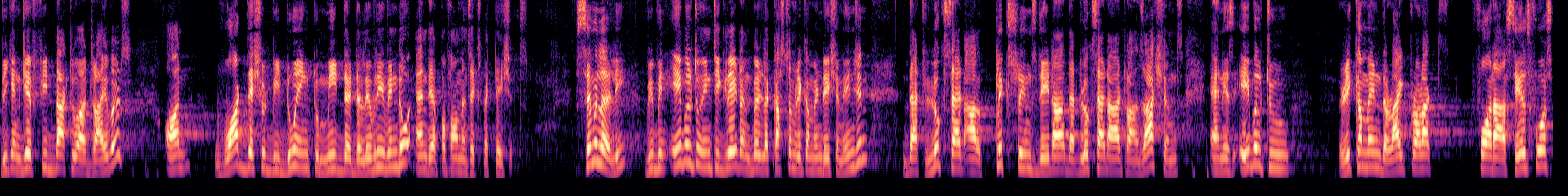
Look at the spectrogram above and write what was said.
we can give feedback to our drivers on what they should be doing to meet their delivery window and their performance expectations. Similarly, we've been able to integrate and build a custom recommendation engine that looks at our click streams data, that looks at our transactions, and is able to recommend the right products for our sales force,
